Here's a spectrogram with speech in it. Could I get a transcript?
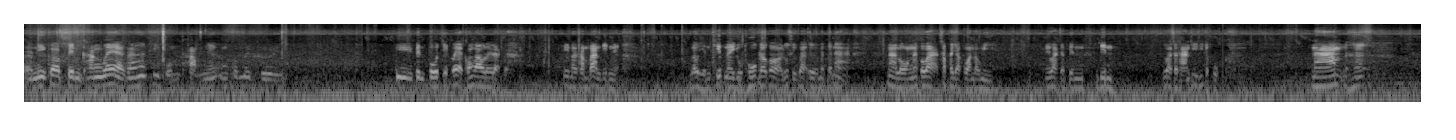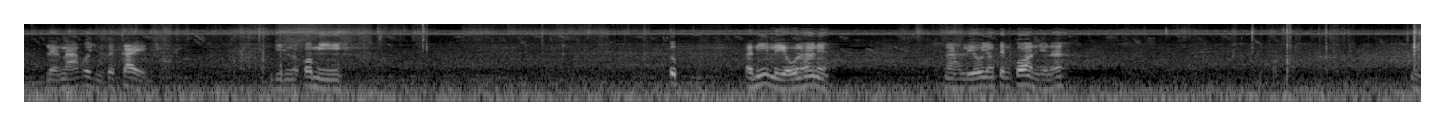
อันนี้ก็เป็นครั้งแรกนะฮะที่ผมทำเนี่ยมันก็ไม่เคยนี่เป็นโปรเจกต์แรกของเราเลยแหละที่มาทำบ้านดินเนี่ย เราเห็นคลิปใน YouTube แล้วก็รู้สึกว่าเออมันก็น่าน่าลองนะเพราะว่าทรัพยากรเรามี ไม่ว่าจะเป็นดินหรือว่าสถานที่ที่จะปลูก น้ำนะฮะแหล่งน้ำก็อยู่ใกล้ๆดินแล้วก็มีอึบอันนี้เหลวนะฮะเนี่ยนะเหลวยังเป็นก้อนอยู่นะนี่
